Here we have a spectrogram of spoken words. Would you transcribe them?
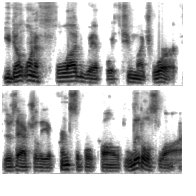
you don't want to flood WIP with too much work. There's actually a principle called Little's Law,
